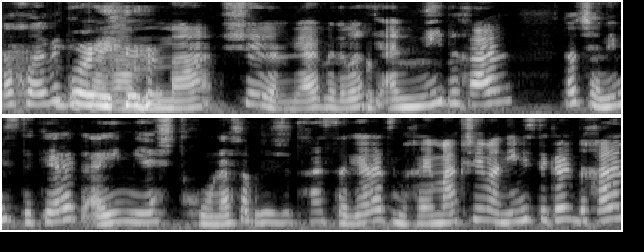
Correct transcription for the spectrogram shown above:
לא חייבת את הרמה של, אני מדברת, אני בכלל, את יודעת שאני מסתכלת, האם יש תכונה שאתה שצריכה לסגל לעצמך עם מקשים, אני מסתכלת בכלל,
